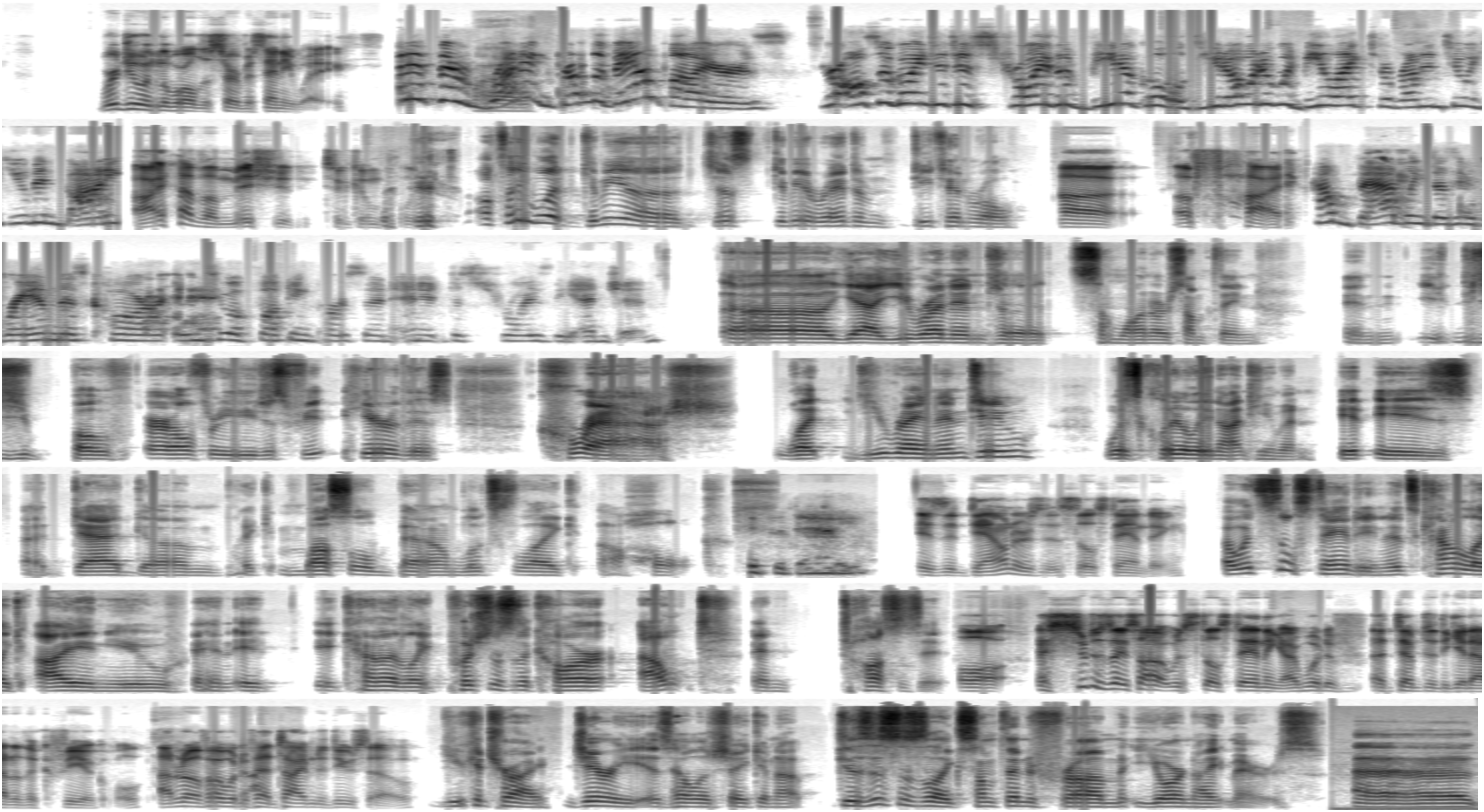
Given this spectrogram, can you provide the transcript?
we're doing the world a service anyway. What if they're Wow. running from the vampires? You're also going to destroy the vehicle. Do you know what it would be like to run into a human body? I have a mission to complete. I'll tell you what. Give me a just give me a random D10 roll. uh, a five. How badly does he ram this car into a fucking person and it destroys the engine? Uh, yeah, you run into someone or something, and you, you both or all three you just fe- hear this crash. What you ran into was clearly not human. It is a dadgum, like muscle bound, looks like a Hulk. It's a daddy. Is it down or is it still standing? Oh, it's still standing. It's kind of like eyeing you, and it it kind of like pushes the car out and tosses it. Well, as soon as I saw it was still standing, I would have attempted to get out of the vehicle. I don't know if I would have had time to do so. You can try. Jerry is hella shaken up because this is like something from your nightmares. Uh,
